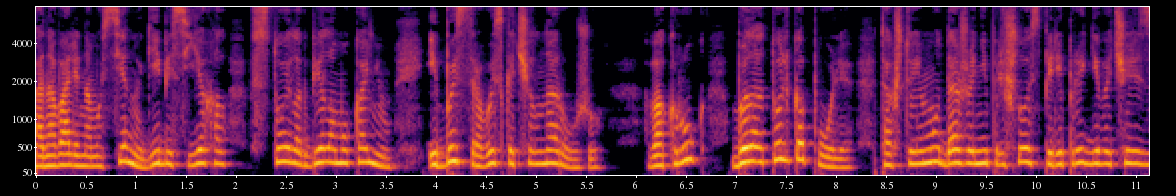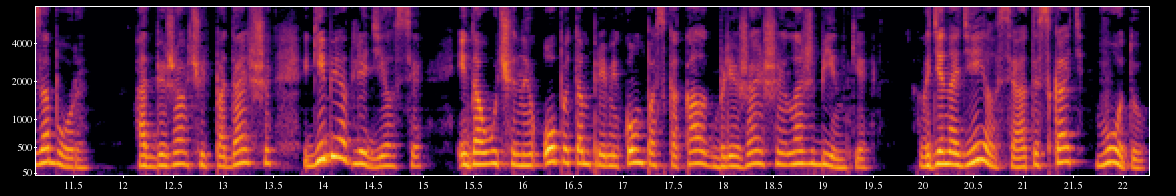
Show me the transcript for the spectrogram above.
По наваленному сену Гиби съехал в стойло к белому коню и быстро выскочил наружу. Вокруг было только поле, так что ему даже не пришлось перепрыгивать через заборы. Отбежав чуть подальше, Гиби огляделся и, наученный опытом, прямиком поскакал к ближайшей ложбинке, где надеялся отыскать воду.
